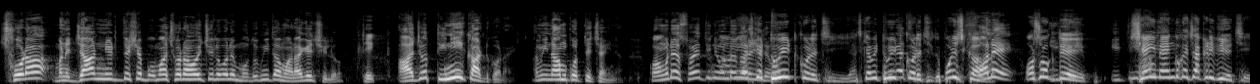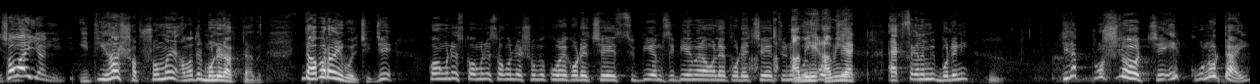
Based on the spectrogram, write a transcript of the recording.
ছোড়া মানে যার নির্দেশে বোমা ছোড়া হয়েছিল বলে মধুমিতা মারা গেছিল ঠিক। আজও তিনিই কাঠ গড়ায়। আমি নাম করতে চাই না। কংগ্রেস হয়ে তিনি অন্য আজকে টুইট করেছি আজকে আমি টুইট করেছি তো পরিষ্কার। ফলে অশোক দেব সেই ম্যাঙ্গোকে চাকরি দিয়েছে সবাই জানি। ইতিহাস সবসময় আমাদের মনে রাখতে হবে। কিন্তু আবার আমি বলছি যে কংগ্রেস কংগ্রেস আমলের সময় করে করেছে সিপিএম সিপিএম এর আমলে করেছে তৃণমূল আমি- আমি এক- এক সেকেন্ড আমি বলিনি। যেটা প্রশ্ন হচ্ছে এর কোনোটাই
